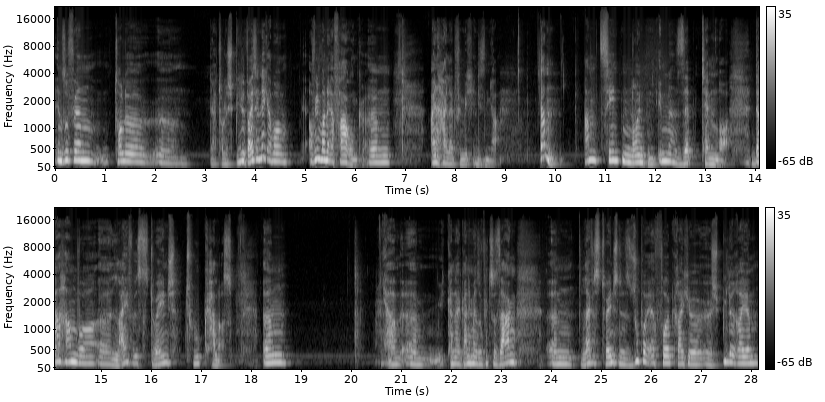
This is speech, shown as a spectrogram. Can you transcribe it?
insofern tolle äh, ja, tolles Spiel, weiß ich nicht, aber auf jeden Fall eine Erfahrung. Ähm, ein Highlight für mich in diesem Jahr. Dann am 10.9. im September. Da haben wir äh, Life is Strange True Colors. Ähm, ja, ähm, ich kann da gar nicht mehr so viel zu sagen. Ähm, Life is Strange eine super erfolgreiche äh, Spielereihe.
